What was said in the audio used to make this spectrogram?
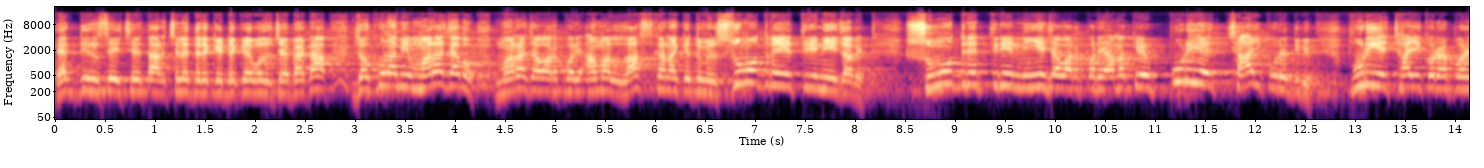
একদিন সেই ছেলে তার ছেলেদেরকে ডেকে বলছে, বেটা, যখন আমি মারা যাব, মারা যাওয়ার পরে আমার লাশখানাকে তুমি সমুদ্রে তীরে নিয়ে যাবে। সমুদ্রের তীরে নিয়ে যাওয়ার পরে আমাকে পুড়িয়ে ছাই করে দিবে। পুড়িয়ে ছাই করার পরে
